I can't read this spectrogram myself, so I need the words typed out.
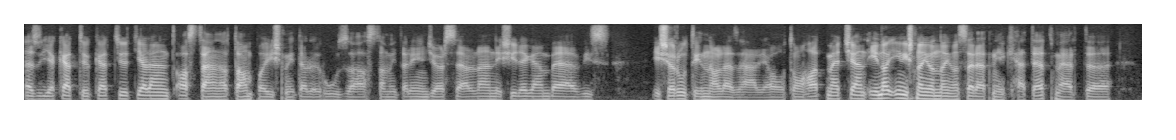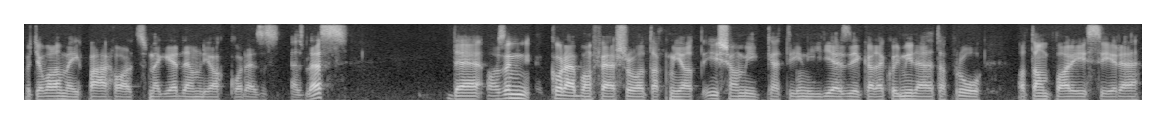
ez ugye kettő-kettőt jelent, aztán a Tampa ismét előhúzza azt, amit a Rangers ellen, és idegenbe elvisz, és a rutinnal lezárja otthon hat meccsen. Én, én is nagyon-nagyon szeretnék hetet, mert hogyha valamelyik párharc megérdemli, akkor ez, ez lesz. De az korábban felsoroltak miatt, és amiket én így érzékelek, hogy mi lehet a pro a Tampa részére,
